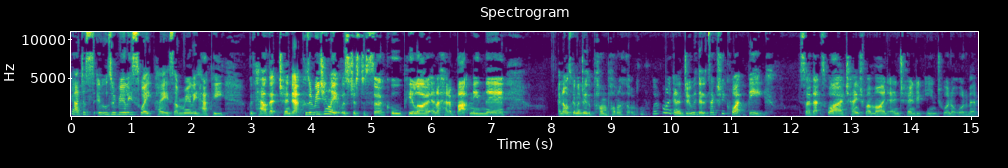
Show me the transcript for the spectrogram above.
yeah just it was a really sweet piece. I'm really happy with how that turned out. Because originally it was just a circle pillow and I had a button in there and I was going to do the pom-pom. I thought well, what am I going to do with it? It's actually quite big so that's why I changed my mind and turned it into an ornament.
